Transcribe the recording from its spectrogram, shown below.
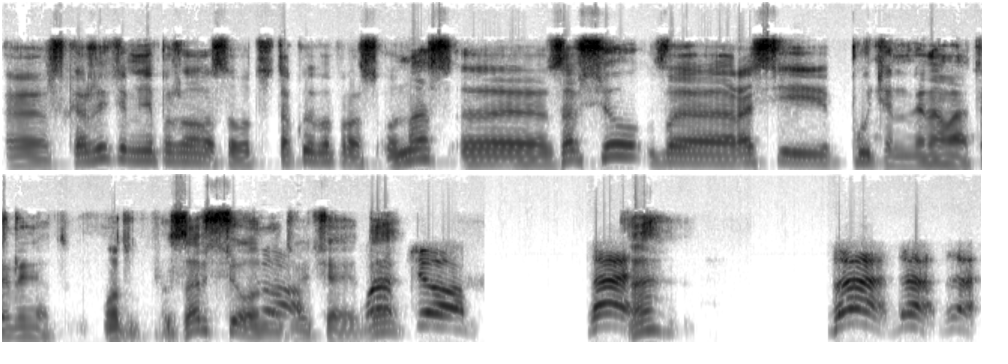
э, скажите мне, пожалуйста, вот такой вопрос. У нас э, за все в России Путин виноват или нет? Вот за все он отвечает, Вот да? чем. Да, А? да, да, да.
